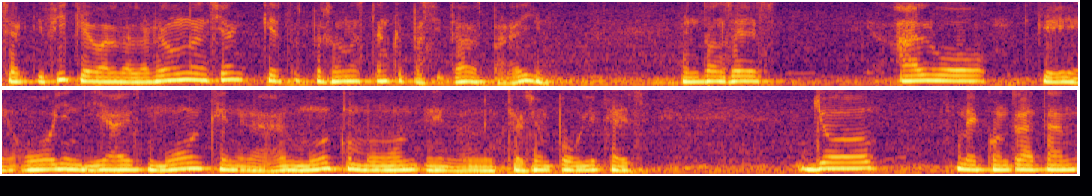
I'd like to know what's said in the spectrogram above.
certifique, valga la redundancia, que estas personas están capacitadas para ello. Entonces, algo que hoy en día es muy general, muy común en la administración pública es, yo me contratan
